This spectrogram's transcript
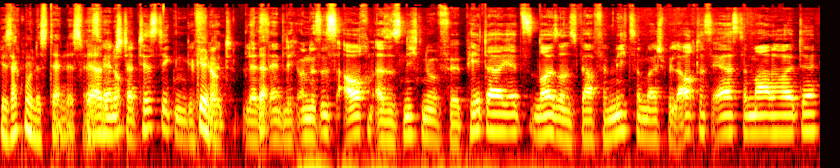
wie sagt man das denn? Es, es werden, werden, Statistiken geführt genau. letztendlich. Und es ist auch, also es ist nicht nur für Peter jetzt neu, sondern es war für mich zum Beispiel auch das erste Mal heute,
